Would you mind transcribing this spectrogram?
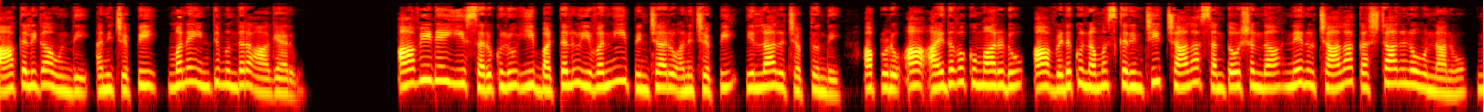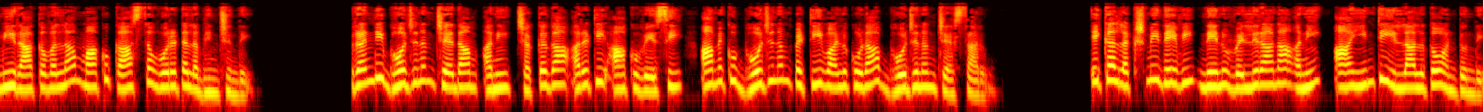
ఆకలిగా ఉంది అని చెప్పి మన ఇంటి ముందర ఆగారు. ఆవిడే ఈ సరుకులు ఈ బట్టలు ఇవన్నీ పించారు అని చెప్పి ఇల్లాలు చెప్తుంది. అప్పుడు ఆ ఐదవ కుమారుడు ఆ విడకు నమస్కరించి చాలా సంతోషంగా నేను చాలా కష్టాలలో ఉన్నాను మీ రాక వల్ల మాకు కాస్త ఊరట లభించింది. రండి భోజనం చేదాం అని చక్కగా అరటి ఆకు వేసి ఆమెకు భోజనం పెట్టి వాళ్ళు కూడా భోజనం చేస్తారు. ఇక లక్ష్మీదేవి నేను వెళ్ళిరానా అని ఆ ఇంటి ఇల్లాలతో అంటుంది.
